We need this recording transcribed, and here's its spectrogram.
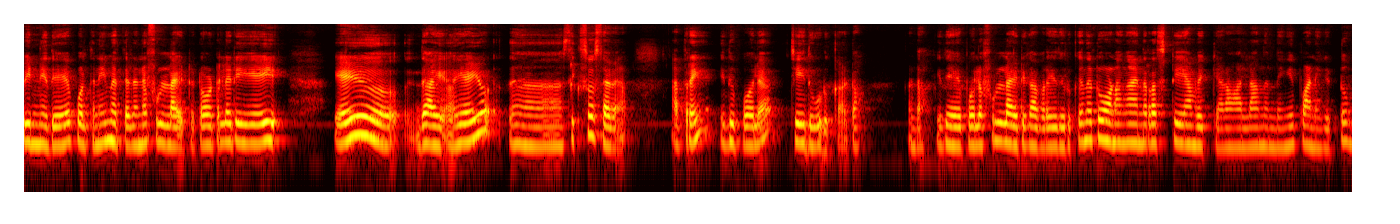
പിന്നെ ഇതേപോലെ തന്നെ ഈ മെത്തേഡ് തന്നെ ഫുള്ളായിട്ട് ടോട്ടൽ ഒരു ഏഴ് ഏഴ് ഇതായി ഏഴോ സിക്സോ സെവനോ അത്രയും ഇതുപോലെ ചെയ്ത് കൊടുക്കുക കേട്ടോ. കണ്ടോ? ഇതേപോലെ ഫുള്ളായിട്ട് കവർ ചെയ്ത് കൊടുക്കുക. എന്നിട്ട് ഉണങ്ങാൻ റെസ്റ്റ് ചെയ്യാൻ വെക്കണം. അല്ലാന്നുണ്ടെങ്കിൽ പണി കിട്ടും.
